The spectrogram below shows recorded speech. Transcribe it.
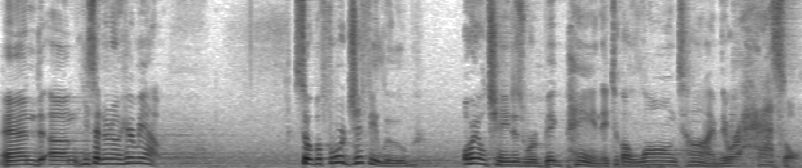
And um, he said, no, no, hear me out. So before Jiffy Lube, oil changes were a big pain. They took a long time. They were a hassle.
